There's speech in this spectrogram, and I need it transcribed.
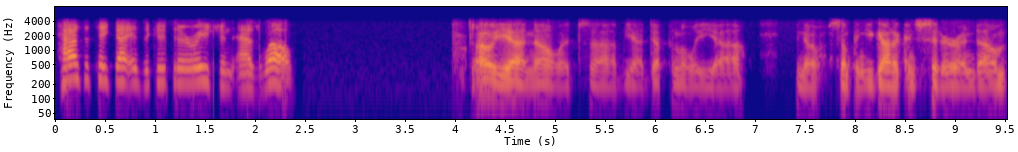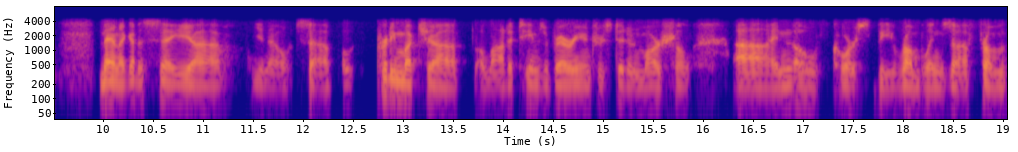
has to take that into consideration as well. Oh yeah, no, it's uh yeah, definitely uh you know something you got to consider. And um, man, I got to say, uh, you know, it's uh, pretty much uh, a lot of teams are very interested in Marshall. Uh, I know, of course, the rumblings uh, from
